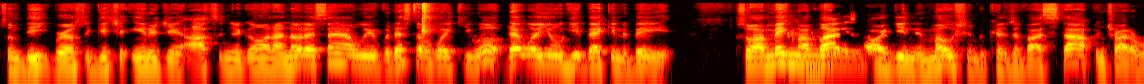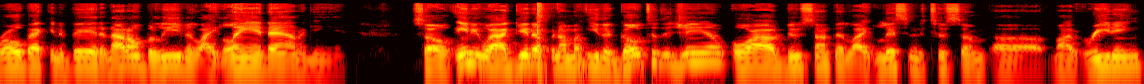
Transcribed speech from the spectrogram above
some deep breaths to get your energy and oxygen going. I know that sounds weird, but that stuff wake you up. That way you don't get back in the bed. So I make my body mm. start getting in motion because if I stop and try to roll back into bed, and I don't believe in like laying down again. So anyway, I get up and I'm gonna either go to the gym or I'll do something like listen to some uh my reading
